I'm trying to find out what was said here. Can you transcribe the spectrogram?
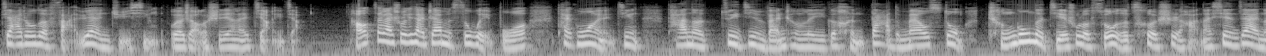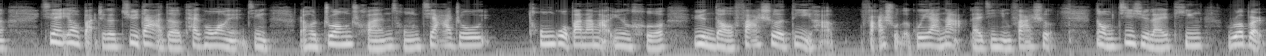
加州的法院举行，我要找个时间来讲一讲。好，再来说一下詹姆斯韦伯太空望远镜。它呢最近完成了一个很大的 milestone，成功的结束了所有的测试哈。那现在呢，现在要把这个巨大的太空望远镜，然后装船从加州通过巴拿马运河运到发射地哈，法属的圭亚那来进行发射。那我们继续来听 Robert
